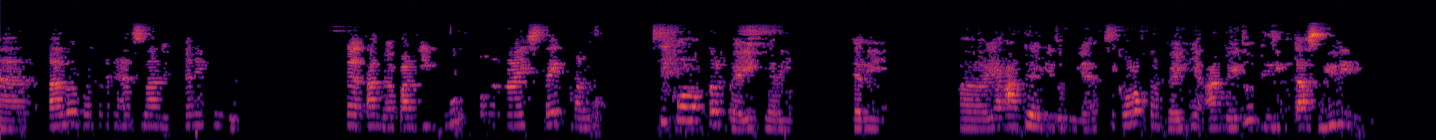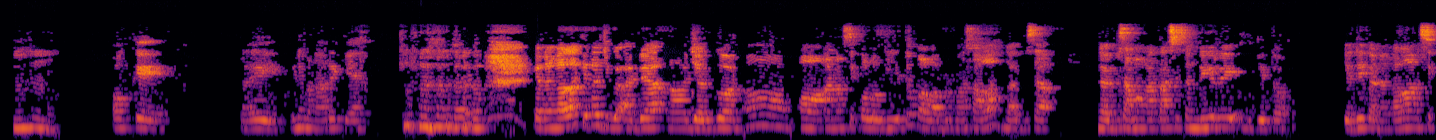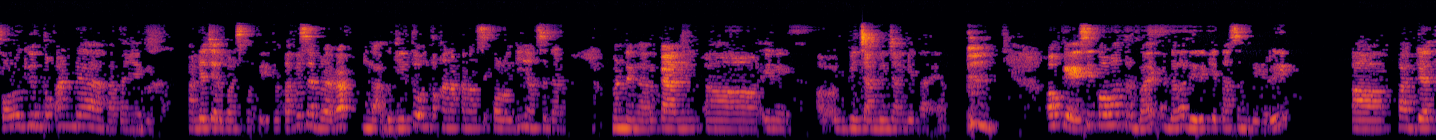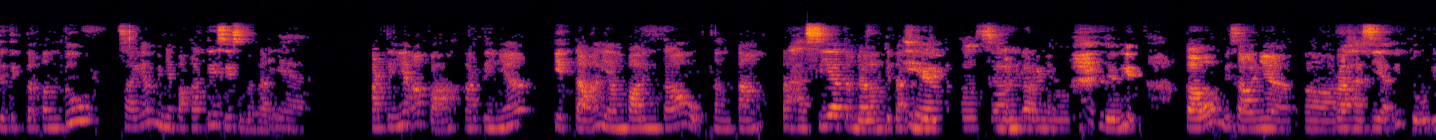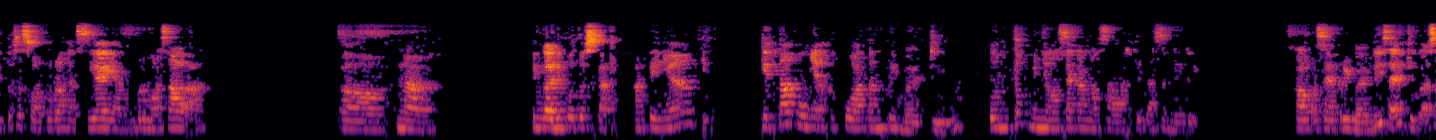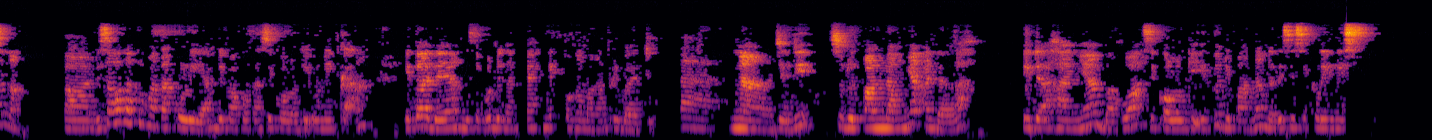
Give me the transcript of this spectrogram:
nah lalu pertanyaan selanjutnya nih bu. Tanggapan ibu mengenai statement psikolog terbaik dari dari uh, yang ada gitu bu ya. Psikolog terbaik yang ada itu diri kita sendiri mm -hmm. oke. Okay. baik ini menarik ya. Kadang-kala kita juga ada uh, jargon oh, oh anak psikologi itu kalau bermasalah nggak bisa nggak bisa mengatasi sendiri begitu jadi kadang-kala psikologi untuk anda katanya gitu. Ada jargon seperti itu. Tapi saya berharap nggak begitu untuk anak-anak psikologi yang sedang mendengarkan uh, ini bincang-bincang kita ya. Oke okay, psikolog terbaik adalah diri kita sendiri. Uh, pada titik tertentu saya menyepakati sih sebenarnya. Yeah Artinya apa? Artinya kita yang paling tahu tentang rahasia terdalam kita iya, sendiri iya, sebenarnya. Jadi kalau misalnya uh, rahasia itu itu sesuatu rahasia yang bermasalah, uh, nah tinggal diputuskan. Artinya kita punya kekuatan pribadi untuk menyelesaikan masalah kita sendiri. Kalau saya pribadi, saya juga senang uh, di salah satu mata kuliah di Fakultas Psikologi Unika itu ada yang disebut dengan teknik pengembangan pribadi. Nah, nah jadi sudut pandangnya adalah tidak hanya bahwa psikologi itu dipandang dari sisi klinis,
